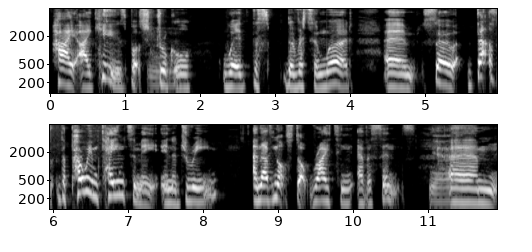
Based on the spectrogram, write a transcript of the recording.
high IQs, but mm. struggle mm. With the, the written word. Um, so that's the poem came to me in a dream, and I've not stopped writing ever since. Yeah. Um,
